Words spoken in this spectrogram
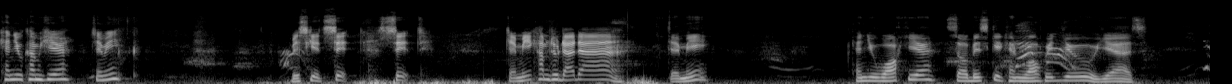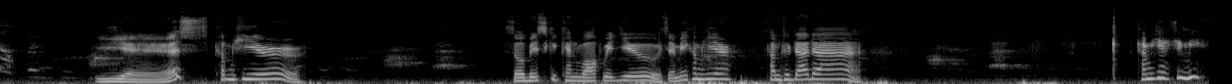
can you come here, Jamie? Biscuit, sit, sit. Jamie, come to Dada. Jamie, can you walk here? So Biscuit can walk with you. Yes. Yes, come here. So Biscuit can walk with you. Jamie, come here. Come to Dada. Come here, Jamie.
